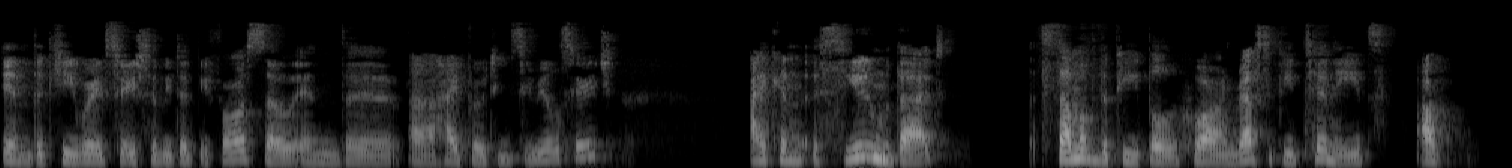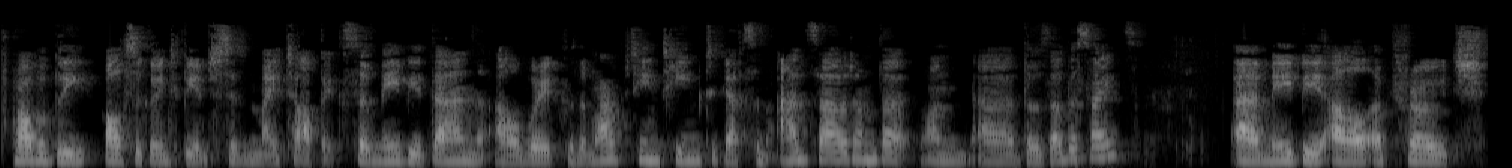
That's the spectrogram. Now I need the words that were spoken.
in the keyword search that we did before, so in the uh, high protein cereal search. I can assume that some of the people who are on RecipeTin Eats are probably also going to be interested in my topic. So maybe then I'll work with the marketing team to get some ads out on that on uh, those other sites. Uh, maybe I'll approach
